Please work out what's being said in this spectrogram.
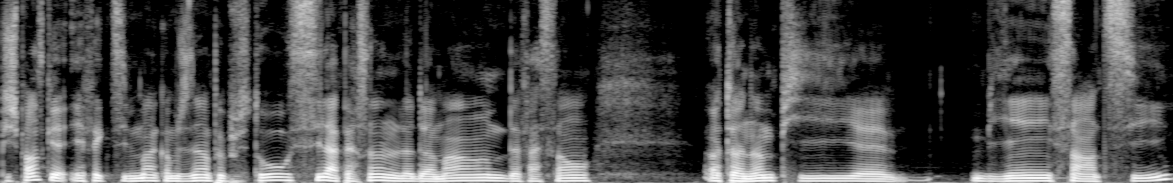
Puis je pense qu'effectivement, comme je disais un peu plus tôt, si la personne le demande de façon autonome puis euh, bien sentie,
